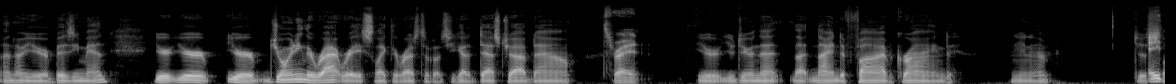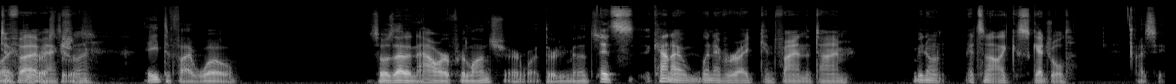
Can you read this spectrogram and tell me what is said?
I know you're a busy man. You're you're you're joining the rat race like the rest of us. You got a desk job now. That's right. You're you're doing that that nine to five grind. You know, just Eight to the five, actually. Eight to five. Whoa. So is that an hour for lunch or what? Thirty minutes? It's kind of whenever I can find the time. We don't. It's not like scheduled. I see.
